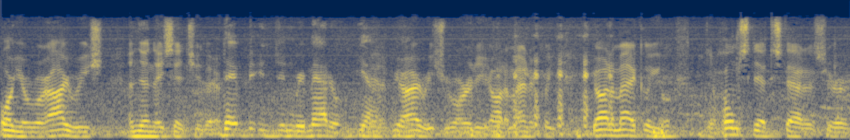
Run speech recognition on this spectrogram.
or you were Irish, and then they sent you there. They, it didn't really matter. Yeah. Yeah, if you're Irish, you're already automatically, you automatically your homestead status here.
